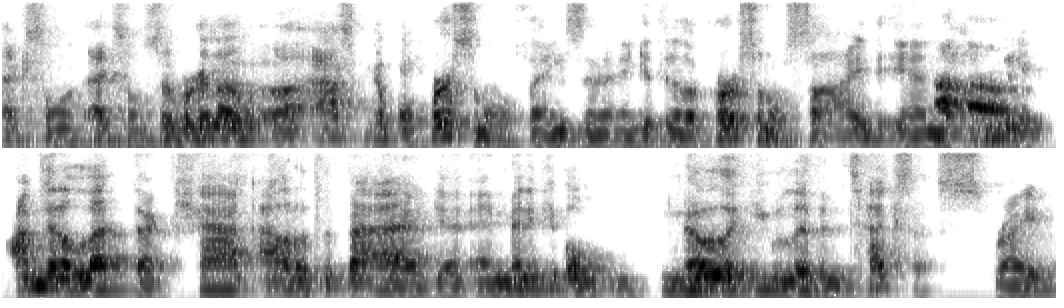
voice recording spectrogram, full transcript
Excellent, excellent. So we're going to uh, ask a couple of personal things and, and, get to the personal side. And uh, I'm going to let the cat out of the bag. And, and, many people know that you live in Texas, right?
